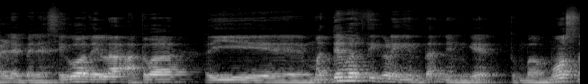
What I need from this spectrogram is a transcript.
ಒಳ್ಳೆ ಬೆಲೆ ಸಿಗೋದಿಲ್ಲ ಅಥವಾ ಈ ಮಧ್ಯವರ್ತಿಗಳಿಗಿಂತ ನಿಮಗೆ ತುಂಬ ಮೋಸ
